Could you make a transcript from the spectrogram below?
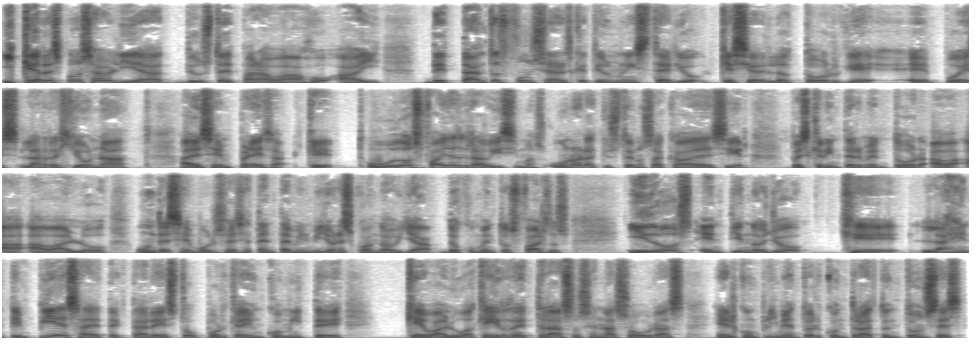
¿Y qué responsabilidad de usted para abajo hay de tantos funcionarios que tiene un ministerio que se le otorgue eh, pues la región A a esa empresa? Que hubo dos fallas gravísimas. Una, la que usted nos acaba de decir, pues que el interventor avaló un desembolso de 70 mil millones cuando había documentos falsos. Y dos, entiendo yo que la gente empieza a detectar esto porque hay un comité que evalúa que hay retrasos en las obras en el cumplimiento del contrato. Entonces,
